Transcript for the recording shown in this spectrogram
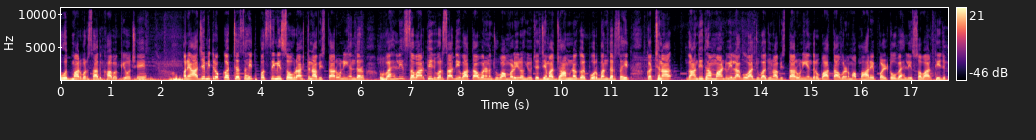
ધોધમાર વરસાદ ખાબક્યો છે. અને આજે મિત્રો કચ્છ સહિત પશ્ચિમી સૌરાષ્ટ્રના વિસ્તારોની અંદર વહેલી સવારથી જ વરસાદી વાતાવરણ જોવા મળી રહ્યું છે, જેમાં જામનગર, પોરબંદર સહિત કચ્છના ગાંધીધામ, માંડવી લાગુ આજુબાજુના વિસ્તારોની અંદર વાતાવરણમાં ભારે પલટો વહેલી સવારથી જ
